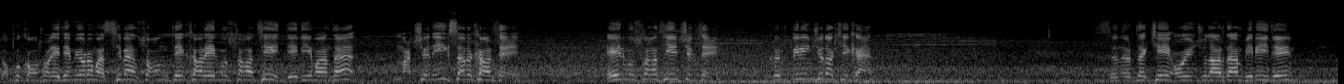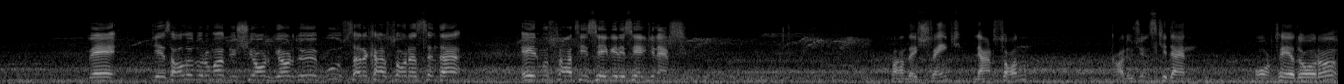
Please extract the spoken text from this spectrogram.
topu kontrol edemiyor ama Svensson tekrar El Mustati dediğim anda maçın ilk sarı kartı. El Mustati'ye çıktı. 41. dakika. Sınırdaki oyunculardan biriydi. Ve cezalı duruma düşüyor gördüğü bu sarı kart sonrasında El Mustati sevgili seyirciler. Van der Schrenk, Larsson, Kalujinski'den ortaya doğru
